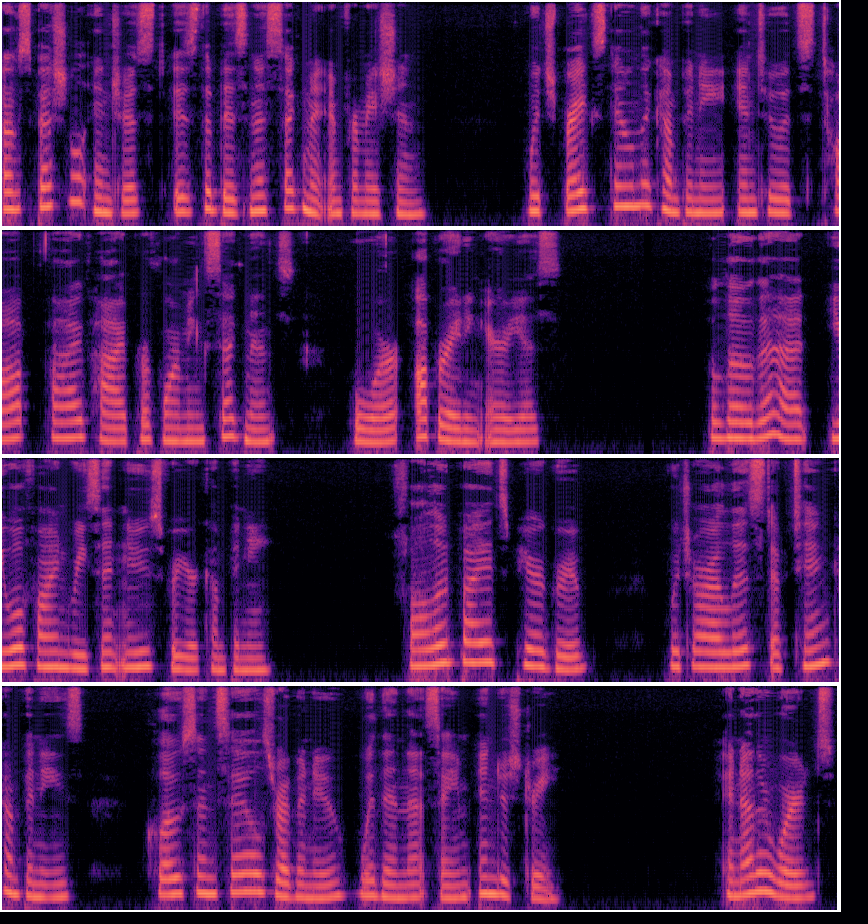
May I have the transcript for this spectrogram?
Of special interest is the business segment information, which breaks down the company into its top five high-performing segments or operating areas. Below that, you will find recent news for your company, followed by its peer group, which are a list of 10 companies close in sales revenue within that same industry. In other words,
